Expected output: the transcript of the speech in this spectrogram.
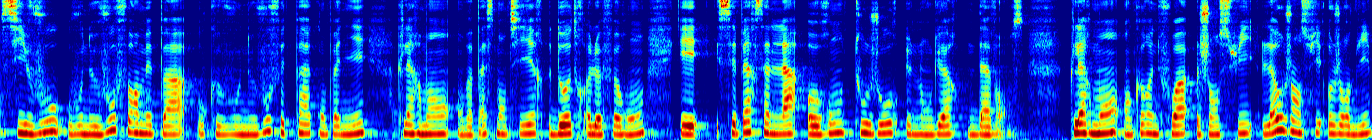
si vous, vous ne vous formez pas ou que vous ne vous faites pas accompagner, clairement, on va pas se mentir, d'autres le feront et ces personnes-là auront toujours une longueur d'avance. Clairement, encore une fois, j'en suis là où j'en suis aujourd'hui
